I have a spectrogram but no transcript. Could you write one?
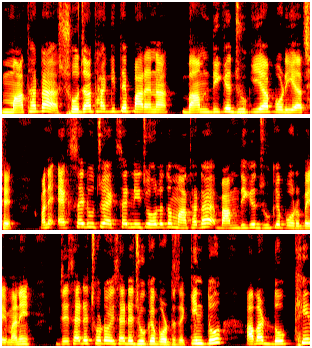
মাথাটা সোজা থাকিতে পারে না, বাম দিকে ঝুঁকিয়া পড়িয়াছে। মানে এক সাইড উঁচু, এক সাইড নিচু হলে তো মাথাটা বাম দিকে ঝুঁকে পড়বেই। মানে যে সাইডে ছোট, ওই সাইডে ঝুঁকে পড়তেছে। কিন্তু আবার দক্ষিণ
